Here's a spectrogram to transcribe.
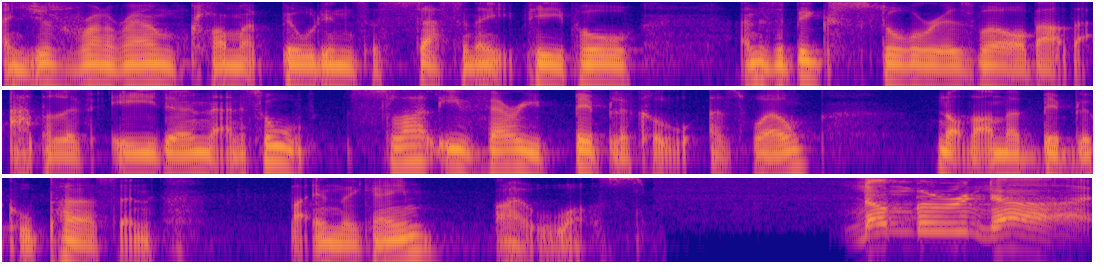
and you just run around, climb up buildings, assassinate people, and there's a big story as well about the Apple of Eden, and it's all slightly very biblical as well. Not that I'm a biblical person, but in the game, I was. Number 9.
